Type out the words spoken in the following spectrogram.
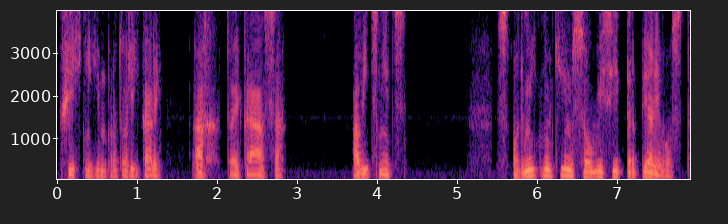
Všichni jim proto říkali, ach, to je krása. A víc nic. S odmítnutím souvisí trpělivost,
